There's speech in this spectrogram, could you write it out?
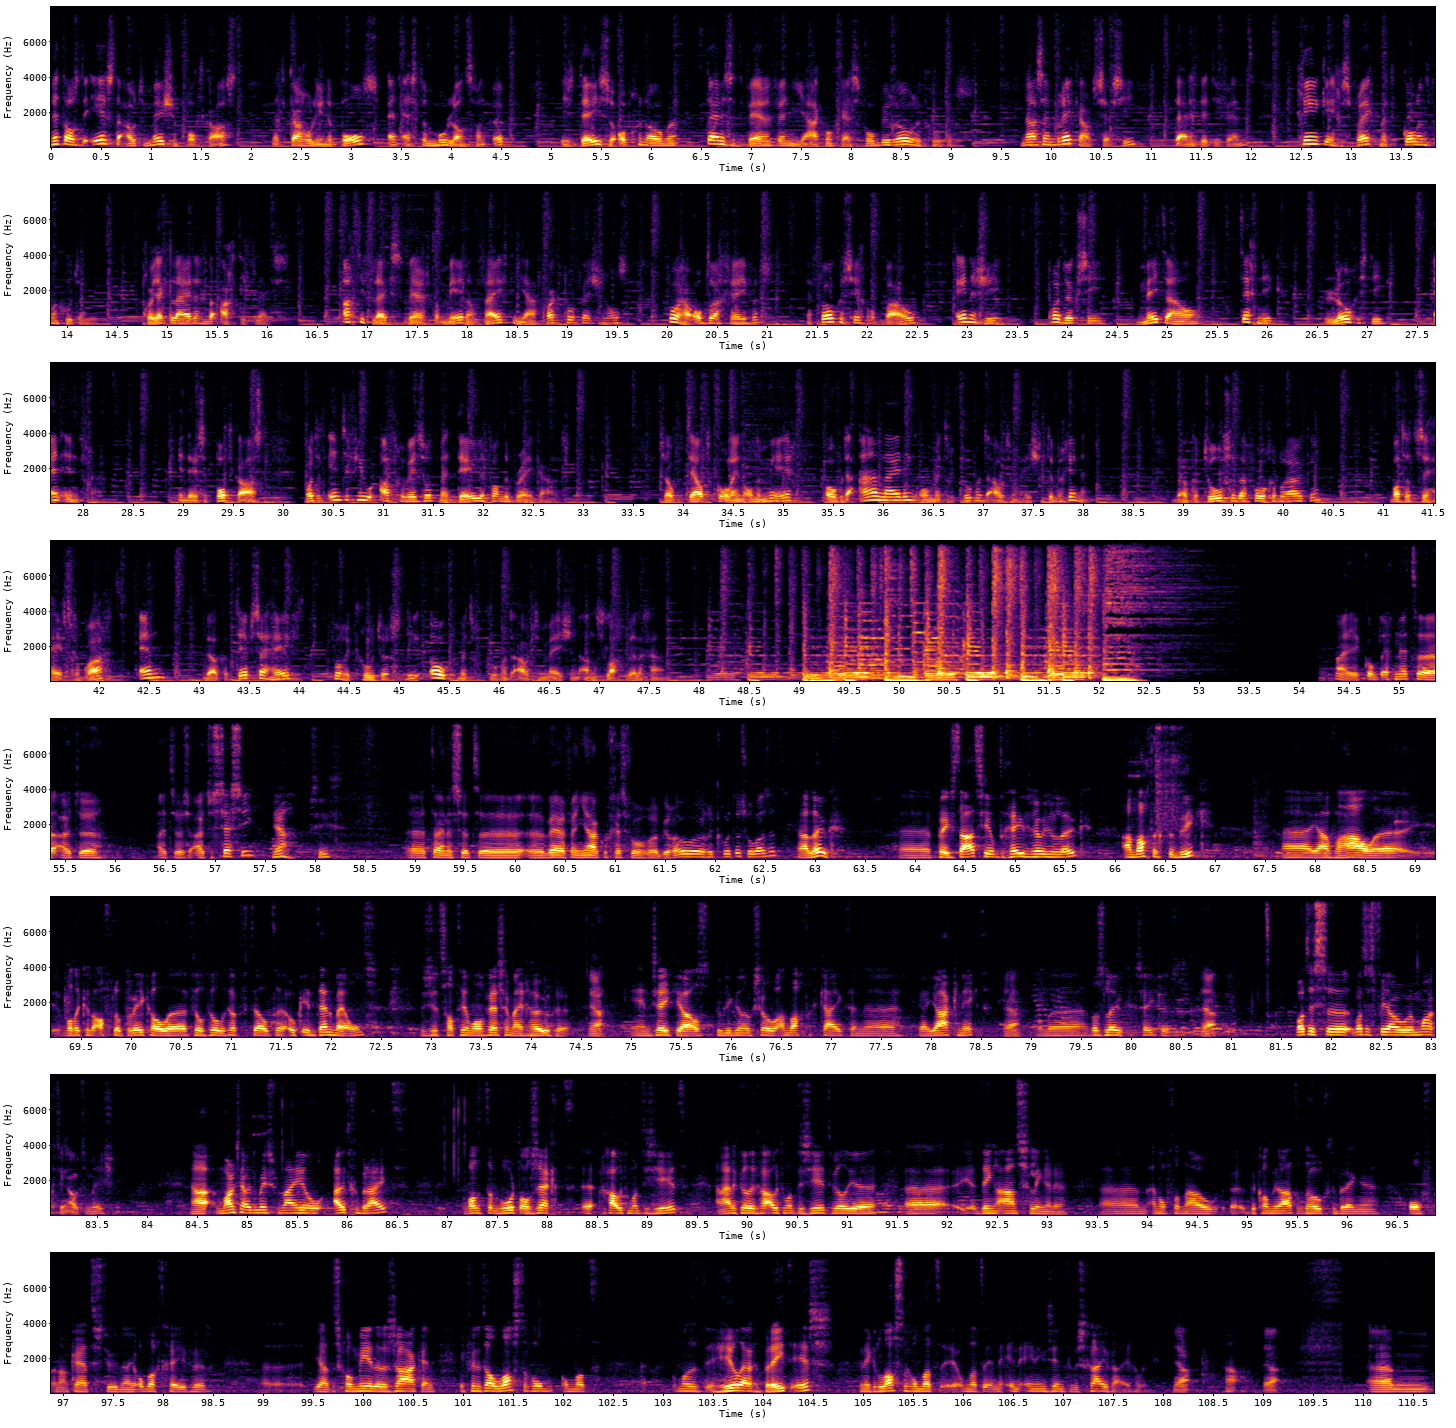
Net als de eerste Automation podcast met Caroline Bols en Esther Moelands van Up, is deze opgenomen tijdens het Werven jaarcongres voor bureaurecruiters. Na zijn breakout sessie tijdens dit event ging ik in gesprek met Colin van Goeten, projectleider bij Artiflex. Artiflex werft al meer dan 15 jaar vakprofessionals voor haar opdrachtgevers en focust zich op bouw, energie, productie, metaal, techniek, logistiek en infra. In deze podcast wordt het interview afgewisseld met delen van de breakout. Zo vertelt Colin onder meer over de aanleiding om met recruitment automation te beginnen, welke tools ze daarvoor gebruiken, wat het ze heeft gebracht en welke tips zij heeft voor recruiters die ook met recruitment automation aan de slag willen gaan. Nou, je komt echt net uh, uit, de, uit, de, uit de sessie. Ja, precies. Uh, tijdens het uh, werven en jaarcongres voor bureau-recruiters. Hoe was het? Ja, leuk. presentatie om te geven sowieso leuk. Aandachtig publiek. ja, een verhaal wat ik de afgelopen week al veelvuldig heb verteld, ook intern bij ons. Dus het zat helemaal vers in mijn geheugen. Ja. En zeker ja, als het publiek dan ook zo aandachtig kijkt en ja, ja knikt, ja. dan dat is leuk, zeker. Ja. Wat, is, wat is voor jou marketing automation? Ja, marketing automation is voor mij heel uitgebreid. Wat het woord al zegt, uh, geautomatiseerd. En eigenlijk wil je geautomatiseerd wil je, uh, dingen aanslingeren. Um, en of dat nou uh, de kandidaat op de hoogte brengen of een enquête sturen naar je opdrachtgever. ja, het is gewoon meerdere zaken. En ik vind het wel lastig om, omdat, omdat het heel erg breed is, vind ik het lastig om dat, om dat in, in één zin te beschrijven eigenlijk. Ja. ja. ja. Um,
